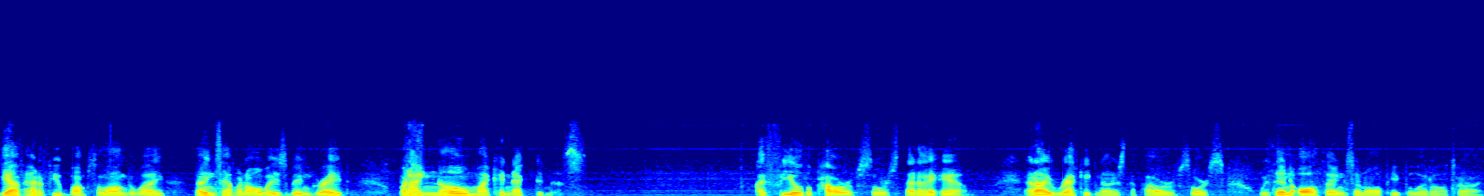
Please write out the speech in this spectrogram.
Yeah, I've had a few bumps along the way. Things haven't always been great, but I know my connectedness. I feel the power of source that I am. And I recognize the power of source within all things and all people at all times.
